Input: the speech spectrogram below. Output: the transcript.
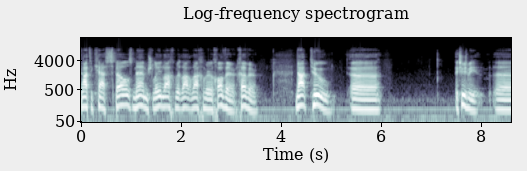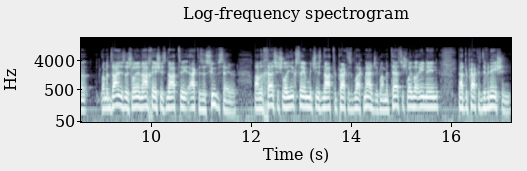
not to cast spells, mem not to, uh, excuse me, uh, Lamed is not to act as a soothsayer. Lamed which is not to practice black magic. Lamed not to practice divination.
